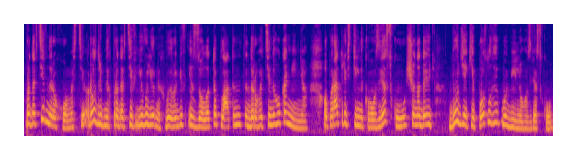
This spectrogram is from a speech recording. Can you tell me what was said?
продавців нерухомості, роздрібних продавців ювелірних виробів із золота, платини та дорогоцінного каміння, операторів стільникового зв'язку, що надають будь-які послуги мобільного зв'язку.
